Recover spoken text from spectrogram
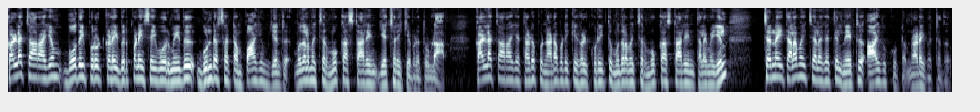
கள்ளச்சாராயம் போதைப் பொருட்களை விற்பனை செய்வோர் மீது குண்டர் சட்டம் பாயும் என்று முதலமைச்சர் மு க ஸ்டாலின் எச்சரிக்கை விடுத்துள்ளார். கள்ளச்சாராய தடுப்பு நடவடிக்கைகள் குறித்து முதலமைச்சர் மு ஸ்டாலின் தலைமையில் சென்னை தலைமைச் செயலகத்தில் நேற்று ஆய்வுக் கூட்டம் நடைபெற்றது.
